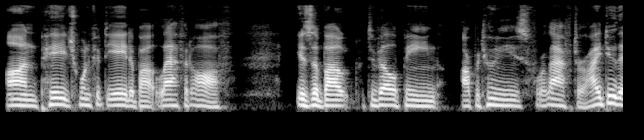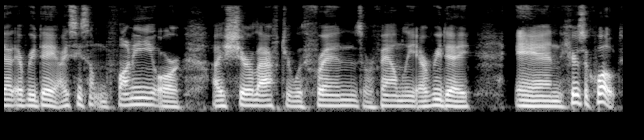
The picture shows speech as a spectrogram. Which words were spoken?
on page 158 about laugh it off is about developing opportunities for laughter. I do that every day. I see something funny or I share laughter with friends or family every day. And here's a quote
